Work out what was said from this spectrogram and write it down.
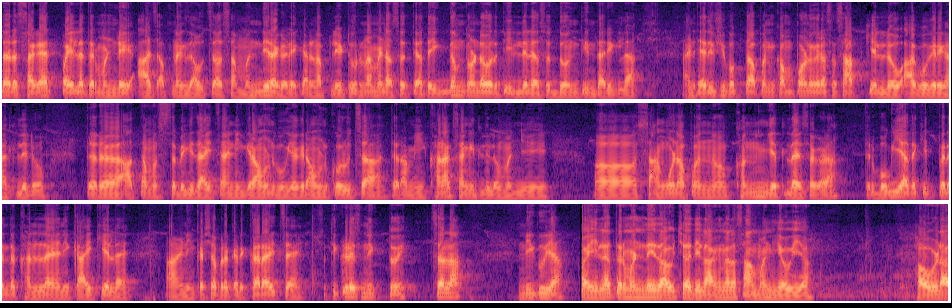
तर सगळ्यात पहिलं तर मंडळी आज आपण जाऊचं असा मंदिराकडे कारण आपले टुर्नामेंट असत ते आता एकदम तोंडावरती इलेले असत दोन तीन तारीखला. आणि त्या दिवशी फक्त आपण कंपाऊंड वगैरे असं साफ केलेलो आग वगैरे घातलेलो. तर आता मस्तपैकी जायचं आणि ग्राउंड बघूया. ग्राउंड करूचा तर आम्ही खनाक सांगितलेलो म्हणजे सांगून आपण खणून घेतलं आहे सगळा. तर बघूया आता कितपर्यंत खणला आहे आणि काय केलं आहे आणि कशा प्रकारे करायचं आहे सो तिकडेच निघतोय. चला निघूया. पहिला तर मंडळी जाऊच्या आधी लागणारा सामान घेऊया. हवडा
